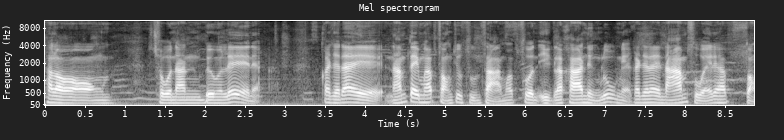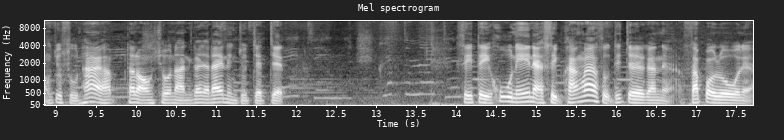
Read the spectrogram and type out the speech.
ถ้าลองโชนันเบลเมเล่เนี่ย ก็จะได้น้ำเต็มครับ 2.03 ครับ ส่วนอีกราคา 1 ลูกเนี่ย ก็จะได้น้ำสวยเลยครับ 2.05 ครับ ถ้าลองโชนันก็จะได้ 1.77สถิติคู่นี้เนี่ย10ครั้งล่าสุดที่เจอกันเนี่ยซัปโปโรเนี่ย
